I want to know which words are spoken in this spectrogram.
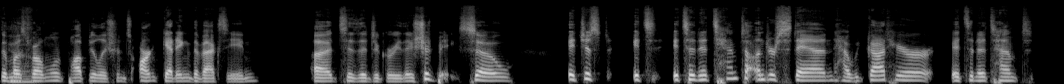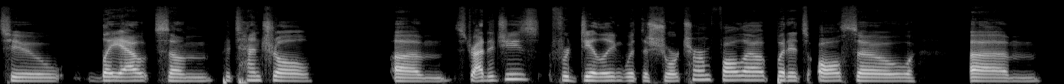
the most vulnerable populations aren't getting the vaccine uh, to the degree they should be. So it just it's it's an attempt to understand how we got here. It's an attempt to lay out some potential um, strategies for dealing with the short term fallout, but it's also, um,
